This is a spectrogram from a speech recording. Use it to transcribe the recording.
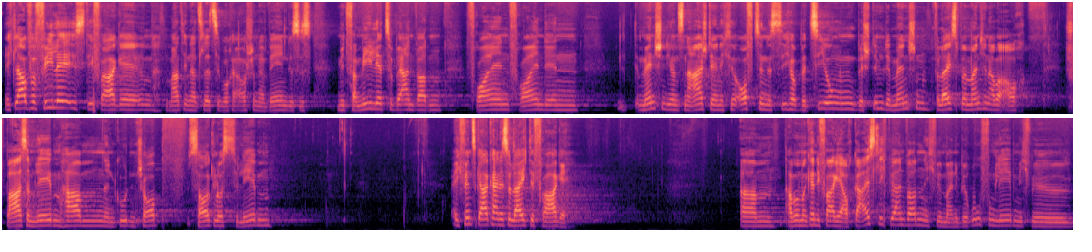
Ich glaube, für viele ist die Frage, Martin hat es letzte Woche auch schon erwähnt, ist es mit Familie zu beantworten, Freund, Freundin, Menschen, die uns nahestehen. Ich, oft sind es sicher Beziehungen, bestimmte Menschen, vielleicht bei manchen aber auch Spaß im Leben haben, einen guten Job, sorglos zu leben. Ich finde es gar keine so leichte Frage. Ähm, aber man kann die Frage auch geistlich beantworten. Ich will meine Berufung leben, ich will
